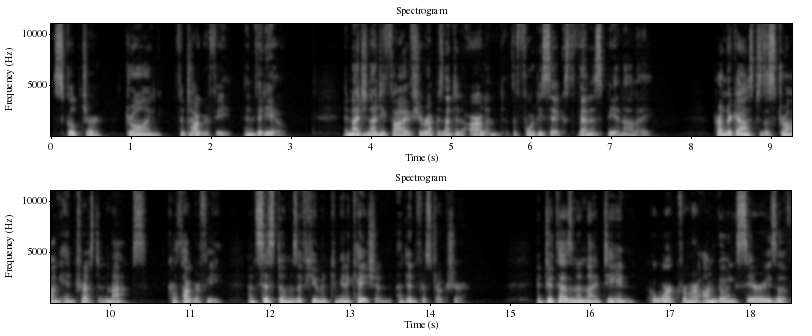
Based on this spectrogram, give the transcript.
sculpture, drawing, photography, and video. In 1995, she represented Ireland at the 46th Venice Biennale. Prendergast has a strong interest in maps, cartography, and systems of human communication and infrastructure. In 2019, a work from her ongoing series of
